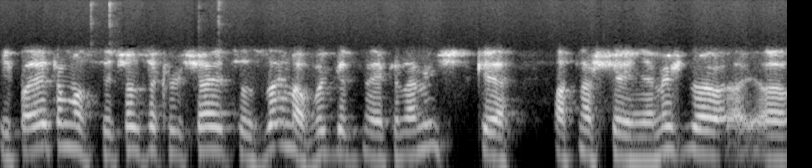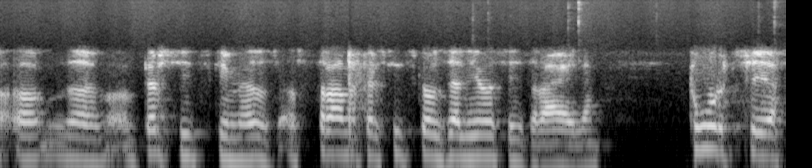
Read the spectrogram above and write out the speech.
И поэтому сейчас заключаются взаимовыгодные экономические отношения между э, э, персидскими странами Персидского залива с Израилем. Турция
